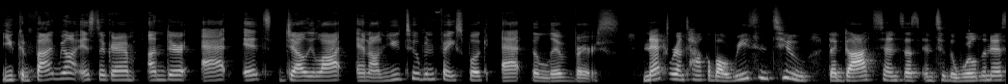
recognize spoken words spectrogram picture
You can find me on Instagram under at it's jelilat and on YouTube and Facebook at the Lived Verse. Next, we're going to talk about reason two that God sends us into the wilderness.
